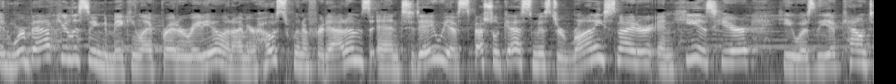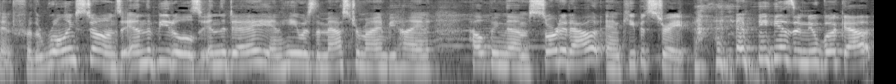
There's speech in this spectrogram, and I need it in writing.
And we're back. You're listening to Making Life Brighter Radio, and I'm your host, Winifred Adams. And today we have special guest, Mr. Ronnie Schneider, and he is here. He was the accountant for the Rolling Stones and the Beatles in the day, and he was the mastermind behind helping them sort it out and keep it straight. he has a new book out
